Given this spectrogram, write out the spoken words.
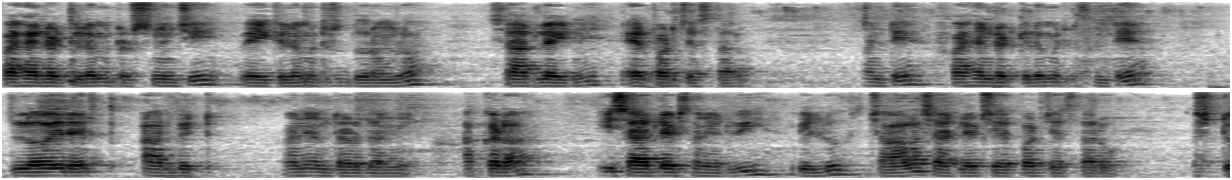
ఫైవ్ హండ్రెడ్ కిలోమీటర్స్ నుంచి వెయ్యి కిలోమీటర్స్ దూరంలో శాటిలైట్ని ఏర్పాటు చేస్తారు. అంటే ఫైవ్ హండ్రెడ్ కిలోమీటర్స్ అంటే లోయర్ ఎర్త్ ఆర్బిట్ అని అంటారు దాన్ని. అక్కడ ఈ శాటిలైట్స్ అనేటివి వీళ్ళు చాలా శాటిలైట్స్ ఏర్పాటు చేస్తారు. ఫస్ట్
